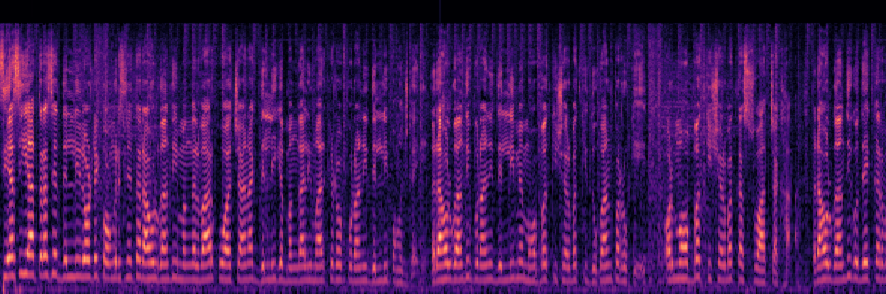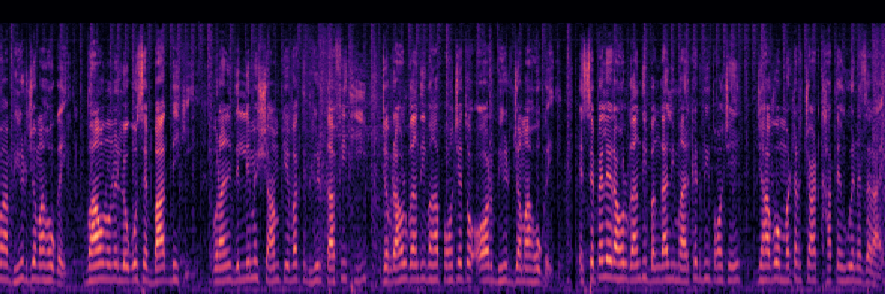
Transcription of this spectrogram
सियासी यात्रा से दिल्ली लौटे कांग्रेस नेता राहुल गांधी मंगलवार को अचानक दिल्ली के बंगाली मार्केट और पुरानी दिल्ली पहुँच गए। राहुल गांधी पुरानी दिल्ली में मोहब्बत की शरबत की दुकान पर रुके और मोहब्बत की शरबत का स्वाद चखा। राहुल गांधी को देखकर वहाँ भीड़ जमा हो गई। वहाँ उन्होंने लोगों से बात भी की। पुरानी दिल्ली में शाम के वक्त भीड़ काफ़ी थी। जब राहुल गांधी वहाँ पहुँचे तो और भीड़ जमा हो गई। इससे पहले राहुल गांधी बंगाली मार्केट भी पहुँचे, जहाँ वो मटर चाट खाते हुए नज़र आए।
